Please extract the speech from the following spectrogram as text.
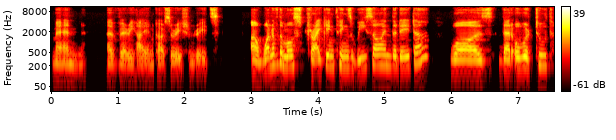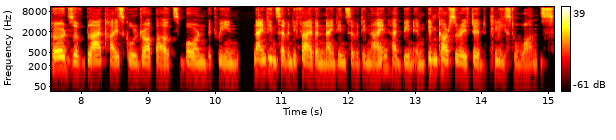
men have very high incarceration rates. Uh, one of the most striking things we saw in the data was that over two thirds of Black high school dropouts born between 1975 and 1979 had been in- incarcerated at least once.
